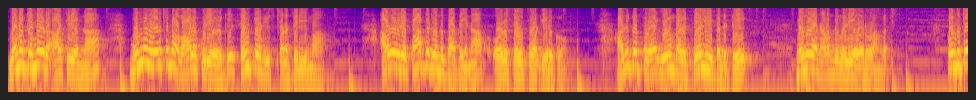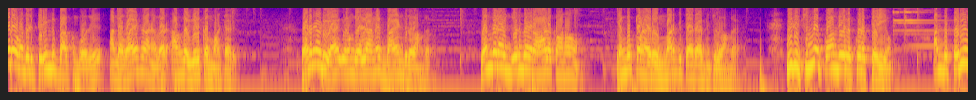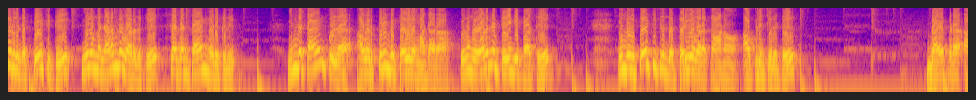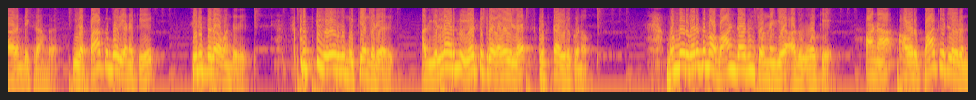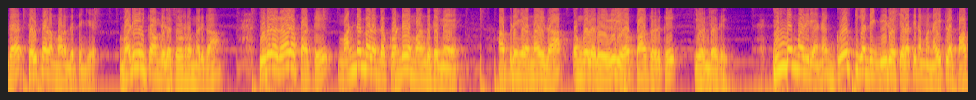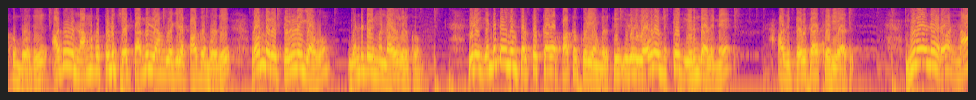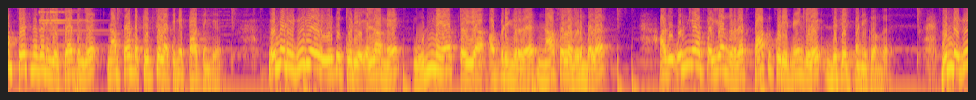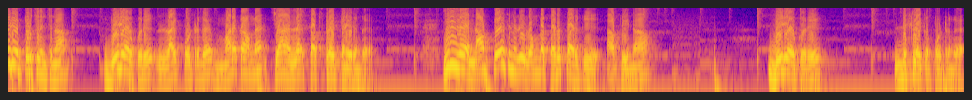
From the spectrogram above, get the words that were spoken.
எனக்கு என்ன ஒரு ஆச்சரியம்னா முந்நூறு வருஷமா வாழக்கூடியவருக்கு செல்போன் யூஸ் பண்ண தெரியுமா? அவருடைய பாக்கெட்ல இருந்து பார்த்தீங்கன்னா ஒரு செல்போன் இருக்கும். அதுக்கப்புறம் இவங்க அதை கேள்விப்பட்டுட்டு மெதுவாக நடந்து வெளியே வருவாங்க. கொஞ்ச தூரம் வந்துட்டு திரும்பி பார்க்கும்போது அந்த வயசானவர் அங்கே இருக்க மாட்டார். உடனடியாக இவங்க எல்லாமே பயந்துடுவாங்க எங்கடா இங்கே இருந்த ஒரு ஆளை காணோம்? எங்கே போனாரு? மறைஞ்சிட்டாரு அப்படின்னு சொல்லுவாங்க. இது சின்ன குழந்தைகளுக்கு கூட தெரியும். அந்த பெரியவர்கிட்ட பேசிட்டு இவங்க நடந்து வர்றதுக்கு செவன் டைம் எடுக்குது. இந்த டைம்குள்ள அவர் திரும்பி போயிட மாட்டாரா? இவங்க உடனே திரும்பி பார்த்து இங்க பேசிட்டு இருந்த பெரியவரை காணோம் அப்படின்னு சொல்லிட்டு பயப்பட ஆரம்பிக்கிறாங்க. இதை பார்க்கும்போது எனக்கு சிரிப்பு தான் வந்தது. ஸ்கிரிப்ட் எழுதுறது முக்கியம் கிடையாது. அது எல்லாருமே ஏற்றுக்கிற வகையில் ஸ்கிரிப்டாக இருக்கணும். முந்நூறு வருஷமாக வாழ்ந்தாருன்னு சொன்னீங்க அது ஓகே ஆனால் அவர் பாக்கெட்டில் இருந்த செல்ஃபோனை மறந்துட்டீங்க. வடிவில் காமெடியில் சொல்கிற மாதிரி தான் இவ்வளோ வேலை பார்த்து மண்டை மேலே இந்த கொண்டையை மறந்துட்டுமே அப்படிங்கிற மாதிரி தான் உங்களுடைய வீடியோ பார்க்குறதுக்கு இருந்தது. இந்த மாதிரியான கோஸ்ட் கண்டிங் வீடியோஸ் எல்லாத்தையும் நம்ம நைட்டில் பார்க்கும்போது அதுவும் நமக்கு பிடிச்ச தமிழ் லாங்குவேஜில் பார்க்கும்போது ரொம்பவே த்ரில்லிங்காகவும் என்டர்டெயின்மெண்ட்டாகவும் இருக்கும். இதை என்டர்டெயின்மெண்ட் பர்பஸ்க்காக பார்க்கக்கூடியவங்களுக்கு இதில் எவ்வளோ மிஸ்டேக் இருந்தாலுமே அது பெருசாக தெரியாது. இவ்வளோ நேரம் நான் பேசுனதை நீங்கள் கேட்டீங்க நான் போட்ட கிளிப்ஸ் எல்லாத்தையுமே பார்த்தீங்க. என்னுடைய வீடியோவில் இருக்கக்கூடிய எல்லாமே உண்மையா பொய்யா அப்படிங்கிறத நான் சொல்ல விரும்பலை. அது உண்மையா பொய்யாங்கிறத பார்க்கக்கூடிய நீங்களே டிசைட் பண்ணிக்கோங்க. இந்த வீடியோ பிடிச்சிருந்துச்சுன்னா வீடியோவுக்கு ஒரு லைக் போட்டுருங்க. மறக்காம சேனலில் சப்ஸ்கிரைப் பண்ணிடுங்க இல்லை நான் பேசுனது ரொம்ப கடுப்பாக இருக்கு அப்படின்னா வீடியோவுக்கு ஒரு டிஸ்லைக்கை போட்டுருங்க.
